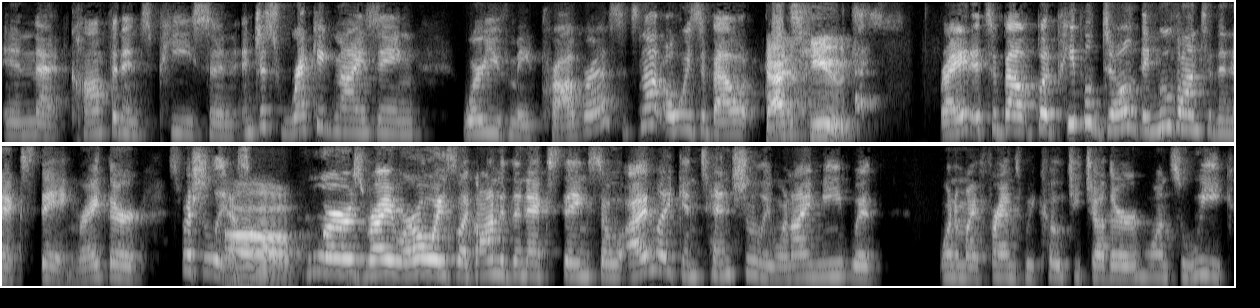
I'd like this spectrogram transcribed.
in that confidence piece and and just recognizing where you've made progress. It's not always about That's huge. Right? It's about but people don't they move on to the next thing, right? They're especially as oh. right? We're always like on to the next thing. So I like intentionally when I meet with one of my friends, we coach each other once a week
